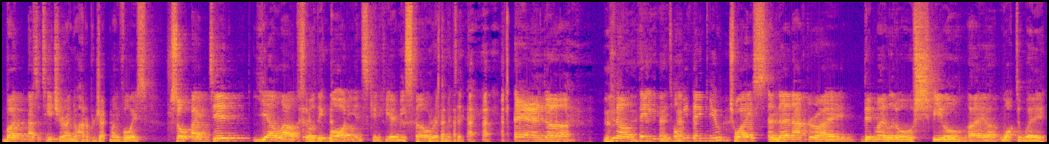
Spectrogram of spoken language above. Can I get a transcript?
but as a teacher, I know how to project my voice. So I did yell out so the audience can hear me spell arithmetic. And, uh, you know, they, they told me thank you twice, and then after I did my little spiel, I uh, walked away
